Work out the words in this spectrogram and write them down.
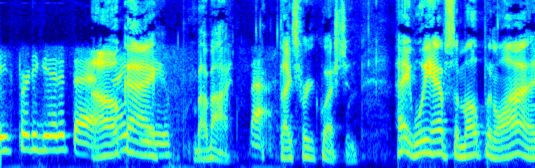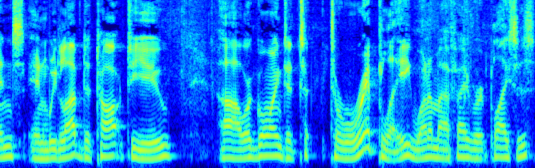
He's pretty good at that. Thank Okay. you. Bye bye. Bye. Thanks for your question. Hey, we have some open lines, and we'd love to talk to you. Uh, we're going to, t- to Ripley, one of my favorite places,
